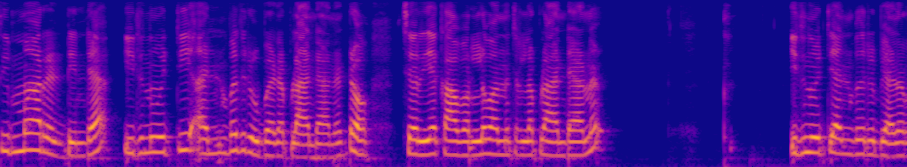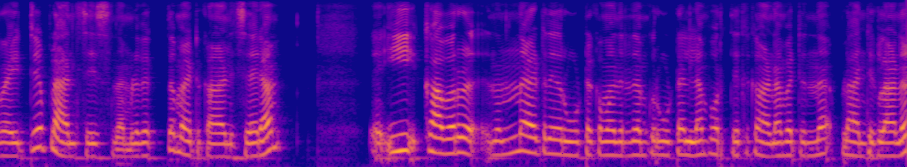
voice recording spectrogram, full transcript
തിമ്മ റെഡിന്റെ ഇരുന്നൂറ്റി അൻപത് രൂപയുടെ പ്ലാന്റാണ് കേട്ടോ ചെറിയ കവറിൽ വന്നിട്ടുള്ള പ്ലാന്റാണ് ഇരുന്നൂറ്റി അൻപത് രൂപയാണ് റേറ്റ് പ്ലാന്റ് സൈസ് നമ്മൾ വ്യക്തമായിട്ട് കാണിച്ചു തരാം. ഈ കവർ നന്നായിട്ട് റൂട്ടൊക്കെ വന്നിട്ട് നമുക്ക് റൂട്ടെല്ലാം പുറത്തേക്ക് കാണാൻ പറ്റുന്ന പ്ലാന്റുകളാണ്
